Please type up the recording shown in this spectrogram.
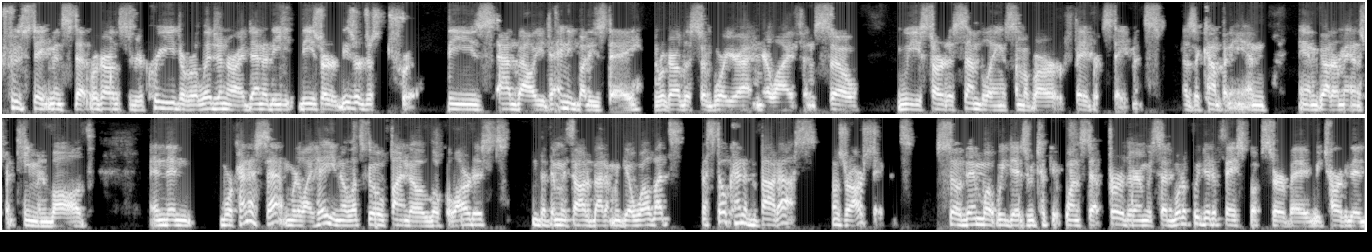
truth statements that regardless of your creed or religion or identity, these are these are just true these add value to anybody's day, regardless of where you're at in your life. And so we started assembling some of our favorite statements as a company and and got our management team involved. And then we're kind of set and we're like, hey, you know, let's go find a local artist. But then we thought about it and we go, well, that's that's still kind of about us. Those are our statements. So then what we did is we took it one step further and we said, what if we did a Facebook survey? We targeted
